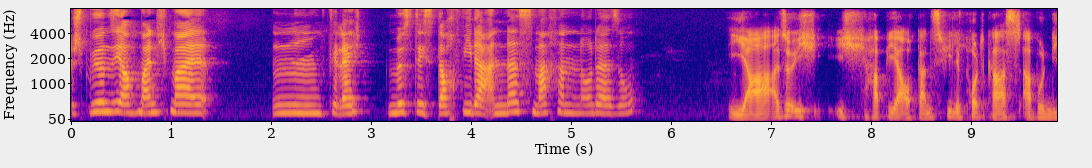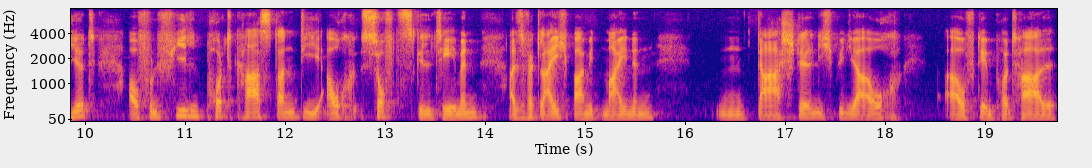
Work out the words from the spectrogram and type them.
Spüren Sie auch manchmal, mh, hm, vielleicht müsste ich es doch wieder anders machen oder so? Ja, also ich, ich habe ja auch ganz viele Podcasts abonniert, auch von vielen Podcastern, die auch Soft-Skill-Themen, also vergleichbar mit meinen, darstellen. Ich bin ja auch auf dem Portal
